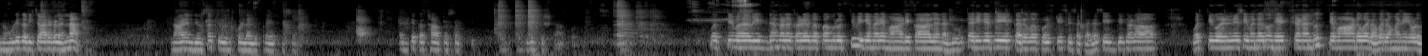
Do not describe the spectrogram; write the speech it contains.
ಇನ್ನು ಉಳಿದ ವಿಚಾರಗಳನ್ನು ನಾಳಿನ ದಿವಸ ತಿಳಿದುಕೊಳ್ಳಲು ಪ್ರಯತ್ನಿಸೋಣ. ಅದ್ಯ ಕಥಾ ಪ್ರಸಕ್ತಿ ಶ್ರೀಕೃಷ್ಣ. ಒತ್ತಿವ ವಿಘ್ನಗಳ ಕಳೆದಪ್ಪ ಮೃತ್ಯುವಿಗೆ ಮರೆ ಮಾಡಿ ಕಾಲನ ದೂತರಿಗೆ ಭೀಕರವ ಪುಟ್ಟಿಸಿ ಸಕಲ ಸಿದ್ಧಿಗಳ. ಒತ್ತಿಗೊಳ್ಳಿಸಿವನರು ಹೇಕ್ಷಣ ನೃತ್ಯ ಮಾಡುವರವರ ಮನೆಯೊಳು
